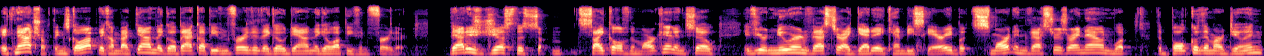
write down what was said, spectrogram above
it's natural. Things go up, they come back down, they go back up even further, they go down, they go up even further. That is just the cycle of the market. And so, if you're a newer investor, I get it, it can be scary, but smart investors right now and what the bulk of them are doing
